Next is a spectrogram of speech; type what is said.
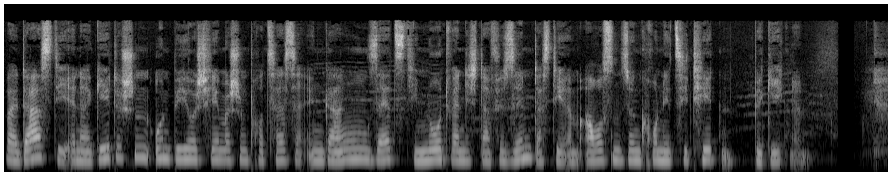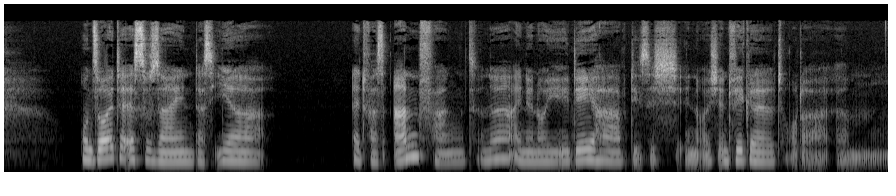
Weil das die energetischen und biochemischen Prozesse in Gang setzt, die notwendig dafür sind, dass dir im Außen Synchronizitäten begegnen. Und sollte es so sein, dass ihr etwas anfangt, ne, eine neue Idee habt, die sich in euch entwickelt oder ähm,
